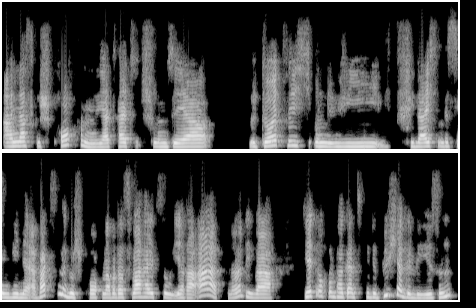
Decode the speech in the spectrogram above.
anders gesprochen, sie hat halt schon sehr deutlich und wie vielleicht ein bisschen wie eine Erwachsene gesprochen, aber das war halt so ihre Art, ne? Die war, die hat auch immer ganz viele Bücher gelesen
